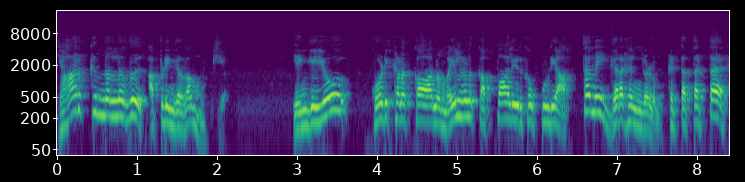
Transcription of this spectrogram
யாருக்கு நல்லது அப்படிங்கிறதான் முக்கியம். எங்கேயோ கோடிக்கணக்கான மைல்களுக்கு அப்பால் இருக்கக்கூடிய அத்தனை கிரகங்களும் கிட்டத்தட்ட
